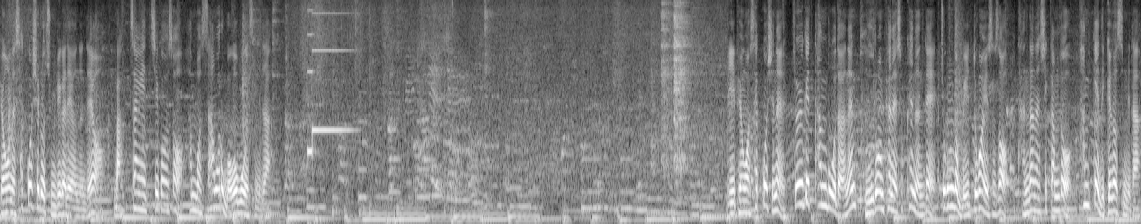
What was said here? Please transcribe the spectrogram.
병어는 새꼬시로 준비가 되었는데요. 막장에 찍어서 한번 쌈으로 먹어보겠습니다. 이 병어 새꼬시는 쫄깃함보다는 부드러운 편에 속했는데 조금 더 밀도가 있어서 단단한 식감도 함께 느껴졌습니다.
